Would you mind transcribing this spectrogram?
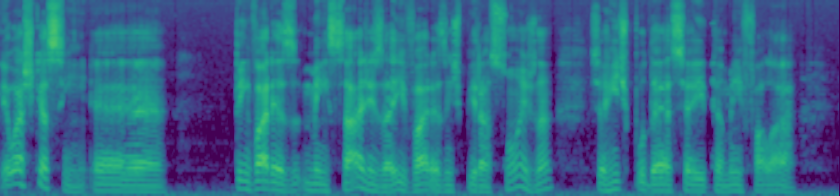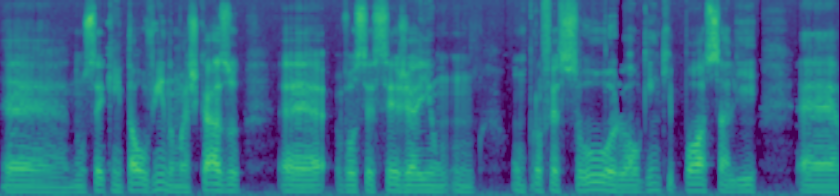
eu acho que assim, é, tem várias mensagens aí, várias inspirações, né? Se a gente pudesse aí também falar, é, não sei quem está ouvindo, mas caso é, você seja aí um, um- um professor ou alguém que possa ali é,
